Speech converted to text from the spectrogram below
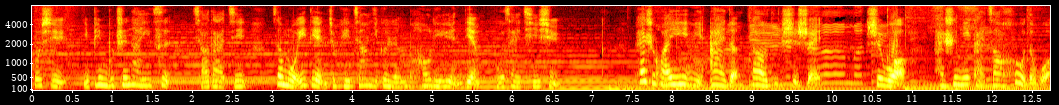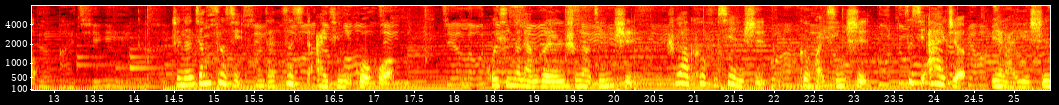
或许你并不知那一次小打击，在某一点就可以将一个人抛离原点，不再期许。开始怀疑你爱的到底是谁？是我，还是你改造后的我？只能将自己放在自己的爱情里过活。灰心的两个人说要坚持，说要克服现实，各怀心事。自己爱着越来越深，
